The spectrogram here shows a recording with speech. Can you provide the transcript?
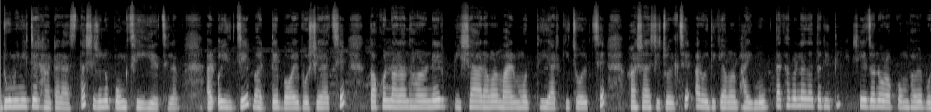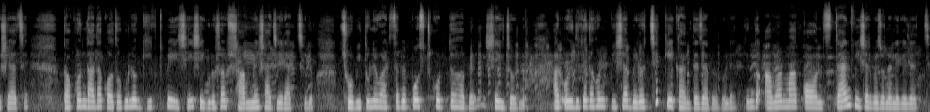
দু মিনিটের হাঁটা রাস্তা সেজন্য পৌঁছেই গিয়েছিলাম। আর ওই যে বার্থডে বয় বসে আছে, তখন নানা ধরনের পিসা আর আমার মায়ের মধ্যেই আর কি চলছে, হাসাহাসি চলছে। আর ওইদিকে আমার ভাই মুখ দেখাবে না যথারীতি সেই জন্য ওরকমভাবে বসে আছে। তখন দাদা কতগুলো গিফট পেয়েছে সেগুলো সব সামনে সাজিয়ে রাখছিল। ছবি তুলে হোয়াটসঅ্যাপে পোস্ট করতে হবে সেই জন্য। আর ওইদিকে তখন পিসা বেরোচ্ছে কেক আনতে যাবে বলে। কিন্তু আমার মা কনস্ট্যান্ট পিসার পেছনে লেগে যাচ্ছে।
